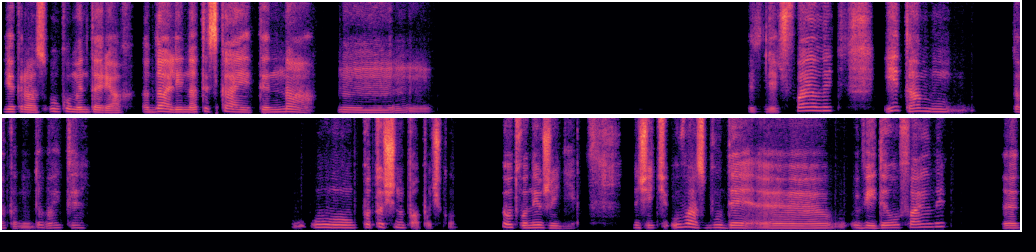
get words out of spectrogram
якраз у коментарях. Далі натискаєте на «Зліч файли, і там, так, ну давайте у поточну папочку. От вони вже є. Значить, у вас буде е, відеофайли, е,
